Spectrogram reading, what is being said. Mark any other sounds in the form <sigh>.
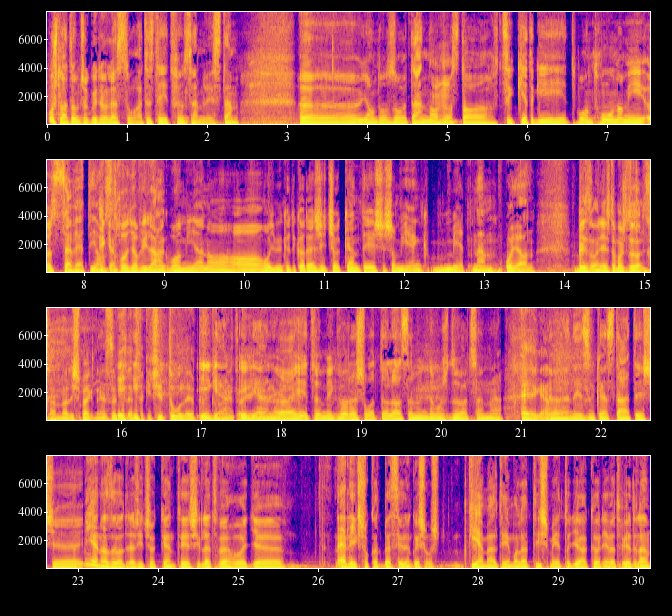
Most látom csak, miről lesz szó. Hát ezt hétfőn szemléztem. Uh, Jandó Zoltánnak uh-huh. azt a cikkét a g7.hu-n, ami összeveti azt, Igen. hogy a világban milyen a, a, hogy működik a rezsicsökkentés, és a miénk miért nem olyan. Bizony, és de most zöld szemmel is megnézzük, <laughs> illetve kicsit túlépünk. Igen, rajta. igen. igen. Uh, hétfőn még vörös volt tőle a szemünk, de most zöld szemmel Igen. nézzük ezt át, és uh, Milyen a zöld rezsicsökkentés, illetve hogy elég sokat beszélünk, és most téma lett ismét ugye a környezetvédelem.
